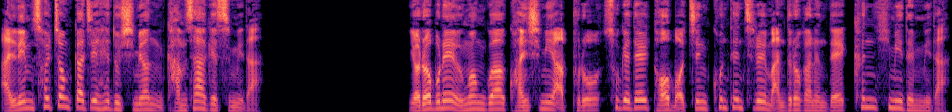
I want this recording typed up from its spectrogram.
알림 설정까지 해두시면 감사하겠습니다. 여러분의 응원과 관심이 앞으로 소개될 더 멋진 콘텐츠를 만들어가는데 큰 힘이 됩니다.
